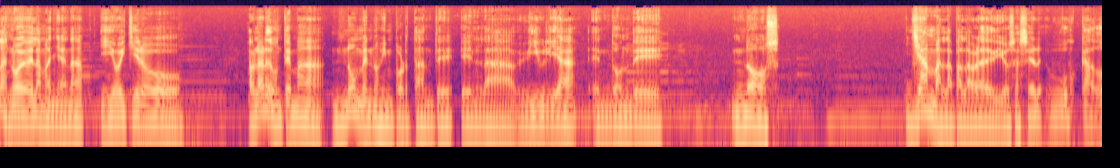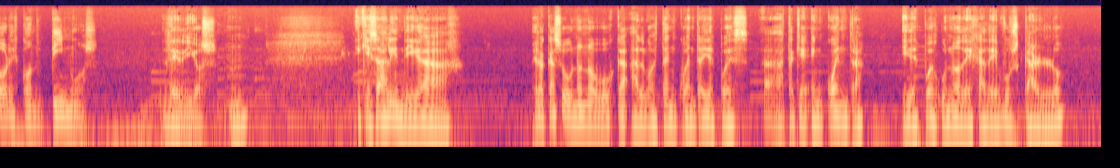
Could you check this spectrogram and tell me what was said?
las 9 de la mañana y hoy quiero hablar de un tema no menos importante en la Biblia, en donde nos llama la palabra de Dios a ser buscadores continuos de Dios. Y quizás alguien diga, pero ¿acaso uno no busca algo hasta encuentra y después, hasta que encuentra y después uno deja de buscarlo?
